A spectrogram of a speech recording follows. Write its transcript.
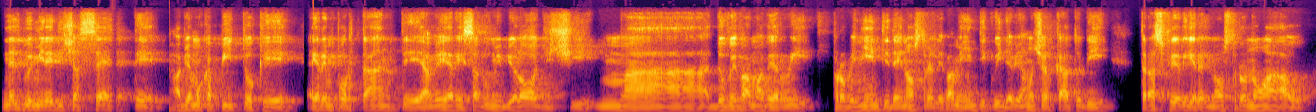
Nel 2017 abbiamo capito che era importante avere i salumi biologici, ma dovevamo averli provenienti dai nostri allevamenti, quindi abbiamo cercato di trasferire il nostro know-how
